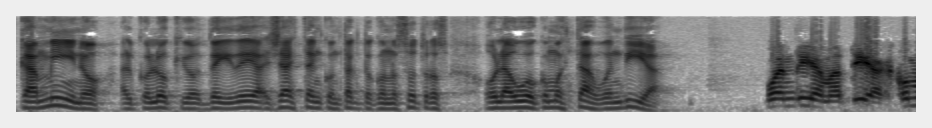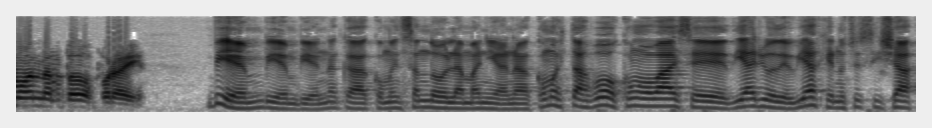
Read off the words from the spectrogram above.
camino al coloquio de idea, ya está en contacto con nosotros. Hola Hugo, ¿cómo estás? Buen día. Buen día, Matías. ¿Cómo andan todos por ahí? Bien, bien, bien. Acá comenzando la mañana. ¿Cómo estás vos? ¿Cómo va ese diario de viaje? No sé si ya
